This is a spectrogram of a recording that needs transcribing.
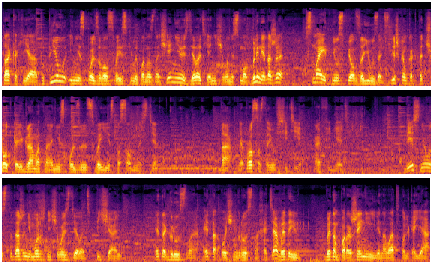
так как я тупил и не использовал свои скиллы по назначению, сделать я ничего не смог. Блин, я даже smite не успел заюзать. Слишком как-то четко и грамотно они используют свои способности. Да, я просто стою в сети. Офигеть. Весь Ньюс ты даже не можешь ничего сделать. Печаль. Это грустно. Это очень грустно. Хотя в, этой, в этом поражении виноват только я.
